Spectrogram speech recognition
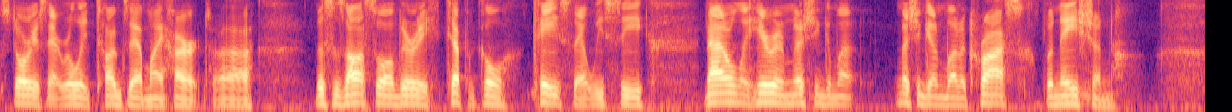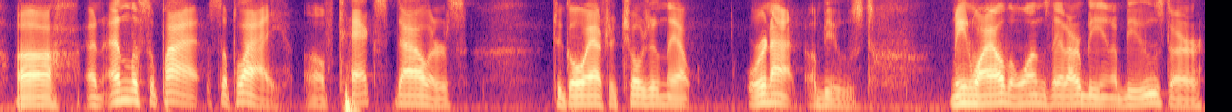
stories that really tugs at my heart. Uh, this is also a very typical case that we see not only here in Michigan, but, Michigan, but across the nation. Uh, an endless supply, supply of tax dollars to go after children that were not abused. Meanwhile, the ones that are being abused are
